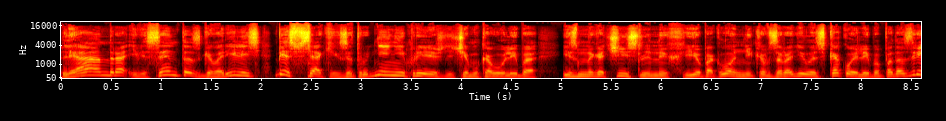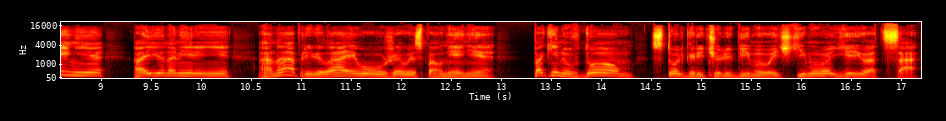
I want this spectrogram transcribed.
Леандра и Висента сговорились без всяких затруднений, прежде чем у кого-либо из многочисленных ее поклонников зародилось какое-либо подозрение о ее намерении, она привела его уже в исполнение, покинув дом столь горячо любимого и чтимого ею отца,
